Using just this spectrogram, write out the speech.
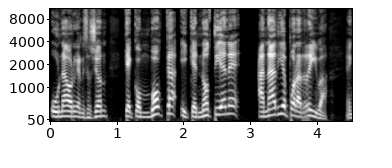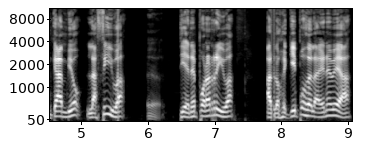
una organización que convoca y que no tiene a nadie por arriba. En cambio, la FIBA eh, tiene por arriba a los equipos de la NBA.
